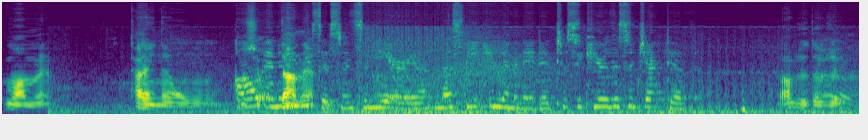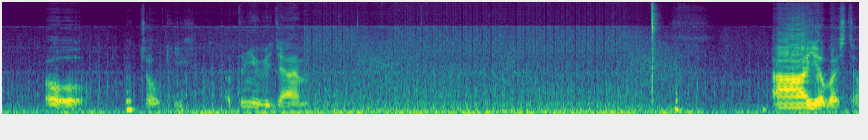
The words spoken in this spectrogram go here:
Tu mamy tajną All nasze enemy dane. resistance in the area must be eliminated to secure this objective. Dobrze, dobrze. O, czołgi. O tym nie wiedziałem. A, jobać to.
